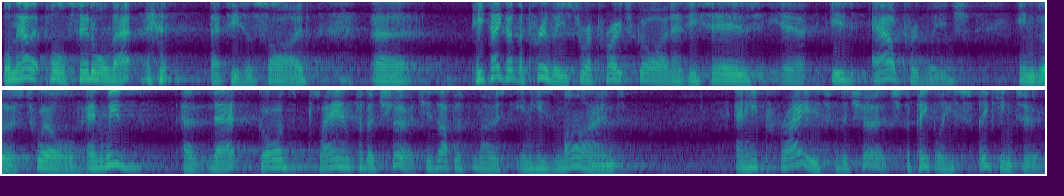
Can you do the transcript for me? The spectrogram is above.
Well, now that Paul said all that, that's his aside, uh, he takes up the privilege to approach God, as he says, uh, is our privilege in verse 12. And with uh, that, God's plan for the church is uppermost in his mind. And he prays for the church, the people he's speaking to.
